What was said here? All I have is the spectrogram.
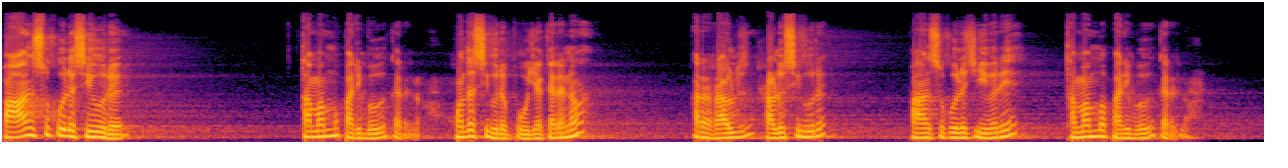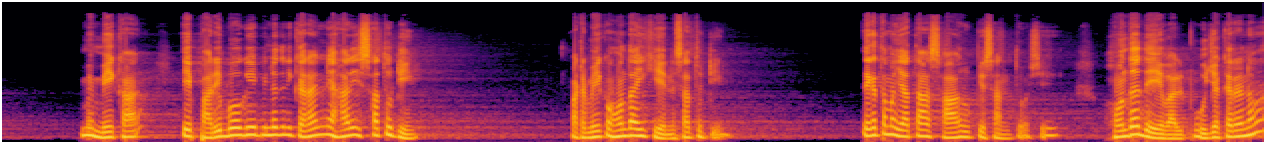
පාන්සුකුල සිවුර තමම්ම පරිභෝග කරනවා. හොඳ සිවුර පූජ කරනවා අර රලු සිවුර පාන්සුකුල චීවරය තමම්ම පරිභෝග කරනවා. මේකා ඒ පරිභෝගය පිනදනි කරන්නේ හරි සතුටින් මට මේක හොඳයි කියන සතුටින්. එක තම යතා සාරුප්‍ය සන්තෝෂය. හොඳ දේවල් පූජ කරනවා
